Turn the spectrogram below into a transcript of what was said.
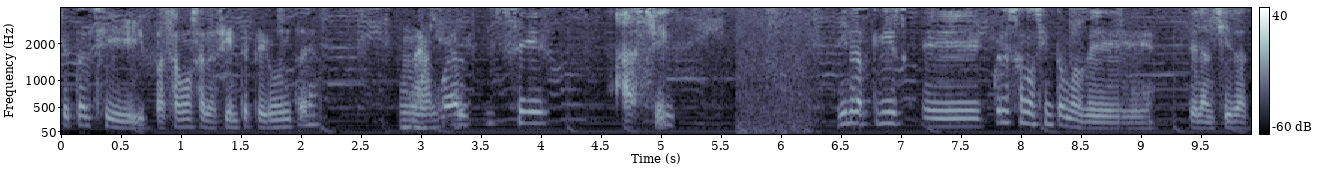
¿qué tal si pasamos a la siguiente pregunta? La cual dice así. Dinos, Chris, eh, ¿cuáles son los síntomas de, la ansiedad?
